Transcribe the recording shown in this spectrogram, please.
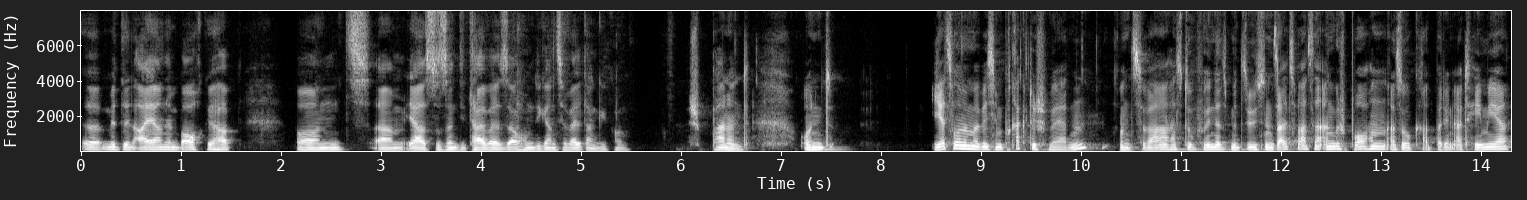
äh, mit den Eiern im Bauch gehabt. Und ähm, ja, so sind die teilweise auch um die ganze Welt angekommen. Spannend. Und Jetzt wollen wir mal ein bisschen praktisch werden. Und zwar hast du vorhin das mit süßem Salzwasser angesprochen, also gerade bei den Artemia.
